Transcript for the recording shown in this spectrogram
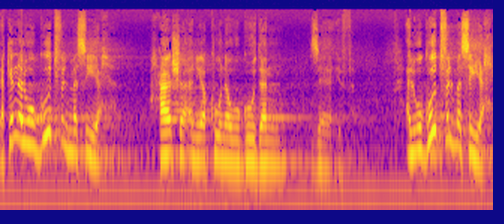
لكن الوجود في المسيح حاشا أن يكون وجودا زائفا. الوجود في المسيح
